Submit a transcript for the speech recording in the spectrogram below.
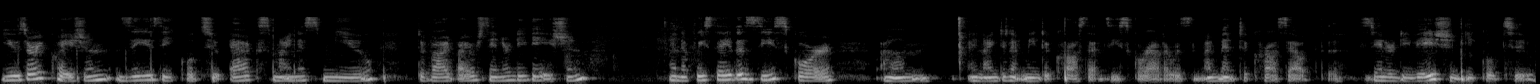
use our equation, z is equal to x minus mu, divide by our standard deviation. And if we say the z-score, um, and I didn't mean to cross that z-score out, I was I meant to cross out the standard deviation equal to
